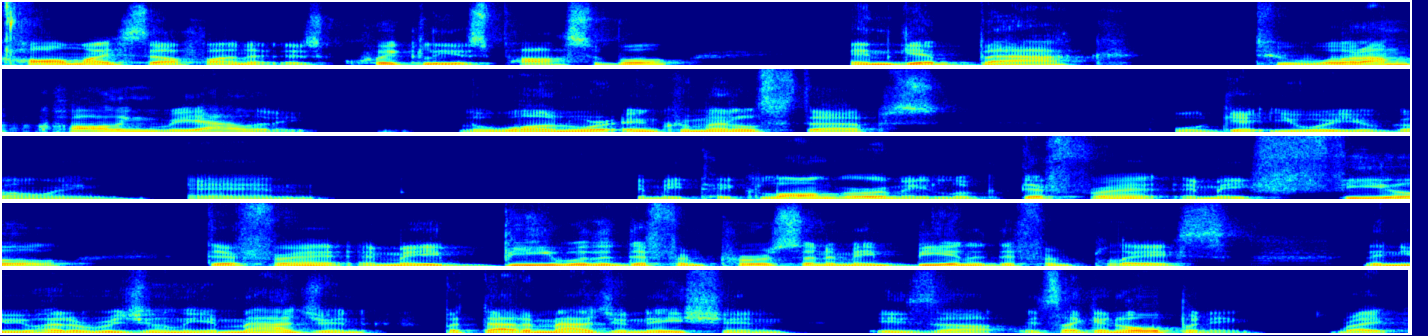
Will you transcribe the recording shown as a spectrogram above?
Call myself on it as quickly as possible and get back to what I'm calling reality, the one where incremental steps will get you where you're going. And it may take longer, it may look different, it may feel different, it may be with a different person, it may be in a different place than you had originally imagined. But that imagination is uh it's like an opening right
